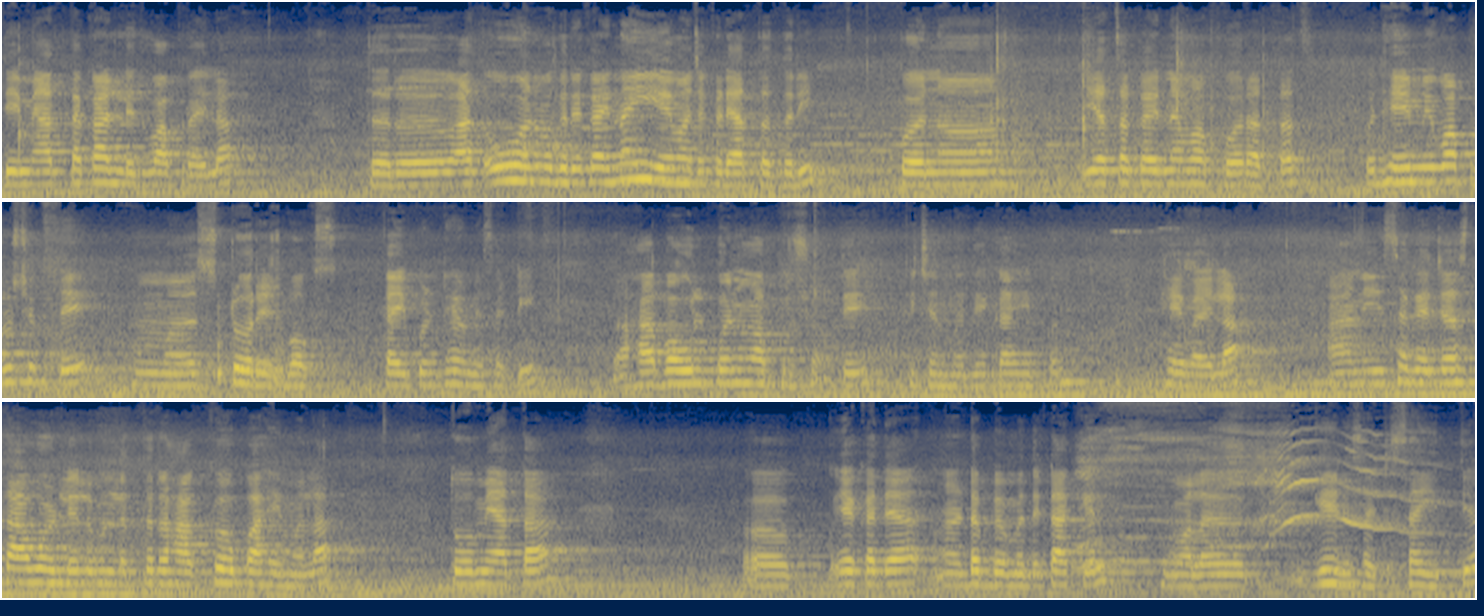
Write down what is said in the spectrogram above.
ते मी आत्ता काढलेत वापरायला. तर आता ओव्हन वगैरे काही नाही आहे माझ्याकडे आत्ता तरी. पण याचा काही नाही वापर आत्ताच पण हे मी वापरू शकते स्टोरेज बॉक्स काही पण ठेवण्यासाठी. हा बाऊल पण वापरू शकते किचनमध्ये काही पण ठेवायला. आणि सगळ्यात जास्त आवडलेलं म्हटलं तर हा कप आहे मला. तो मी आता एखाद्या डब्यामध्ये टाकेल मला घेण्यासाठी साहित्य.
